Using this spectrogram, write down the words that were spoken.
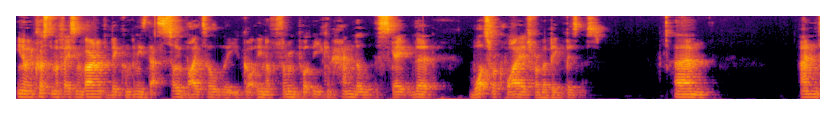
you know, in a customer facing environment for big companies, that's so vital that you've got enough throughput that you can handle the scale, the what's required from a big business. Um, and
